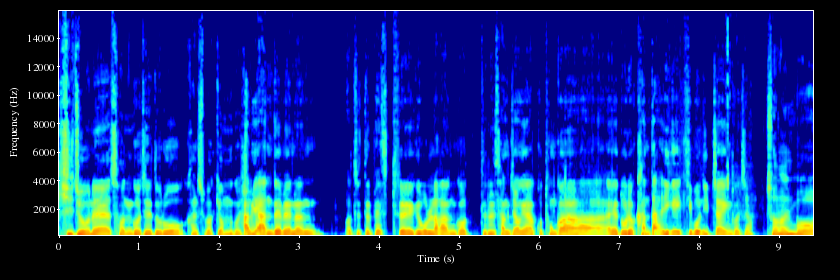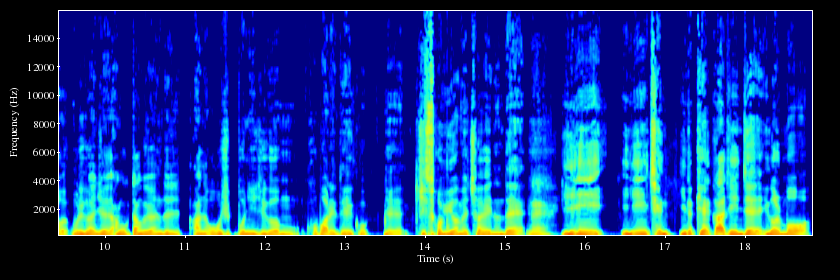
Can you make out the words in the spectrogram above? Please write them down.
기존의 선거 제도로 갈 수밖에 없는 거죠. 합의 안 되면은 어쨌든 패스트트랙에 올라간 것들을 상정해갖고 통과에 노력한다 이게 기본 입장인 거죠? 저는 뭐 우리가 이제 한국당 의원들이 한 50분이 지금 고발이 돼 있고 이제 기소 위험에 처해 있는데 네. 이 이 쟁 이렇게까지 이제 이걸 뭐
